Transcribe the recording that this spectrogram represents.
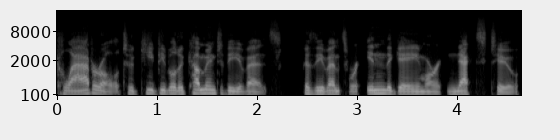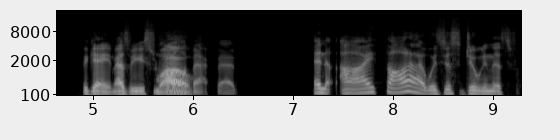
collateral to keep people to come into the events because the events were in the game or next to the game, as we used to call it back then. And I thought I was just doing this for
